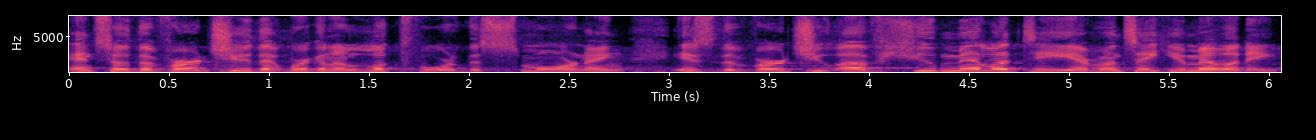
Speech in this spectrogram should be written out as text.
And so the virtue that we're going to look for this morning is the virtue of humility. Everyone say humility.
